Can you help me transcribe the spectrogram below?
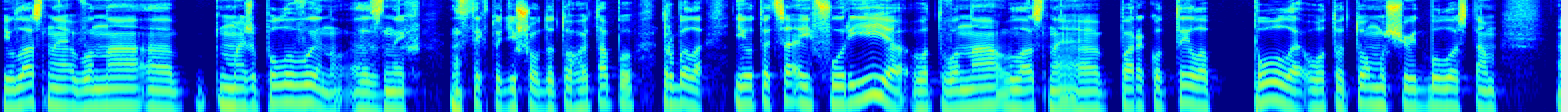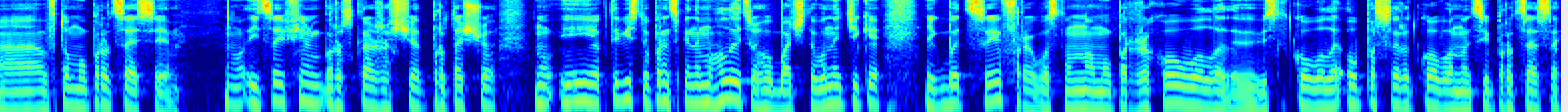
І, власне, вона е, майже половину з них з тих, хто дійшов до того етапу, зробила. І от ця ейфорія, от вона власне е, перекотила поле, от тому, що відбулося там е, в тому процесі. Ну і цей фільм розкаже ще про те, що ну і активісти, в принципі, не могли цього бачити. Вони тільки якби цифри в основному перераховували, відслідковували опосередковано ці процеси. Е,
